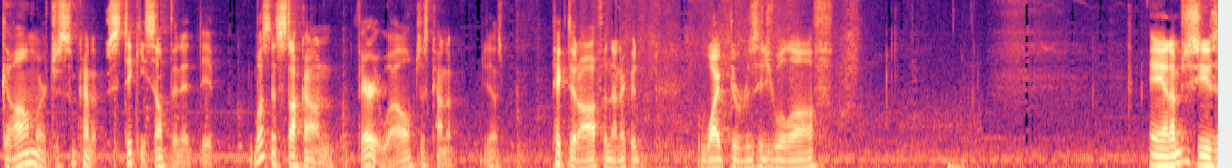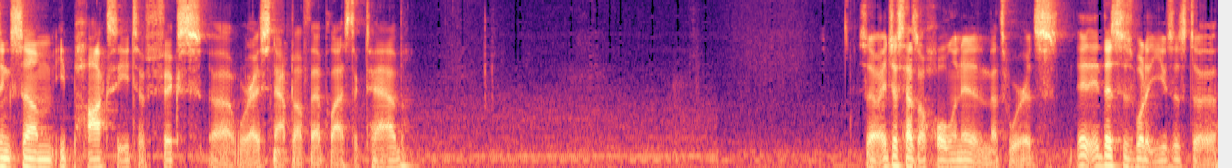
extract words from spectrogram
gum or just some kind of sticky something. It, it wasn't stuck on very well, just kind of you know, picked it off and then I could wipe the residual off. And I'm just using some epoxy to fix uh, where I snapped off that plastic tab. So it just has a hole in it, and that's where it's... It, it, this is what it uses to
